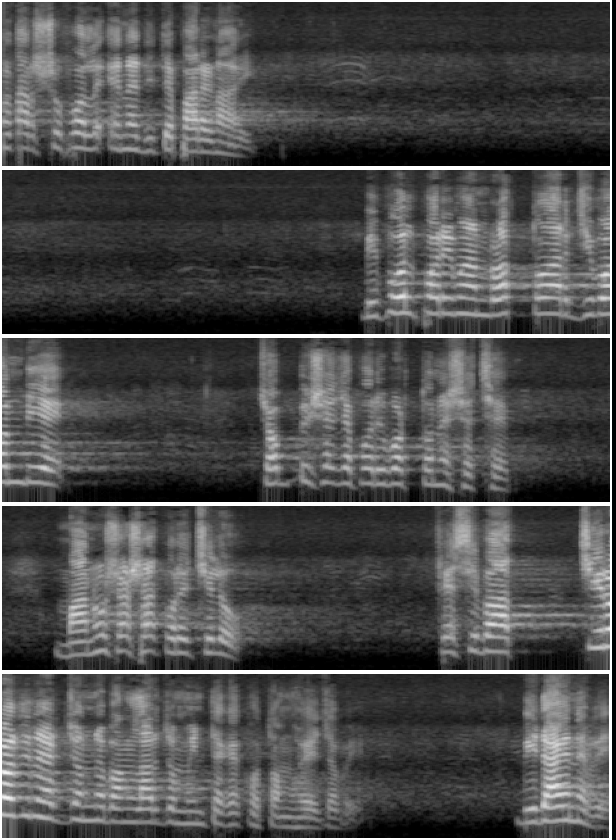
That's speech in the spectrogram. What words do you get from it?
তার সুফল এনে দিতে পারে নাই। বিপুল পরিমাণ রক্ত আর জীবন দিয়ে চব্বিশে যে পরিবর্তন এসেছে, মানুষ আশা করেছিল ফেসিবাদ চিরদিনের জন্য বাংলার জমিন থেকে খতম হয়ে যাবে। বিদায় নেবে।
